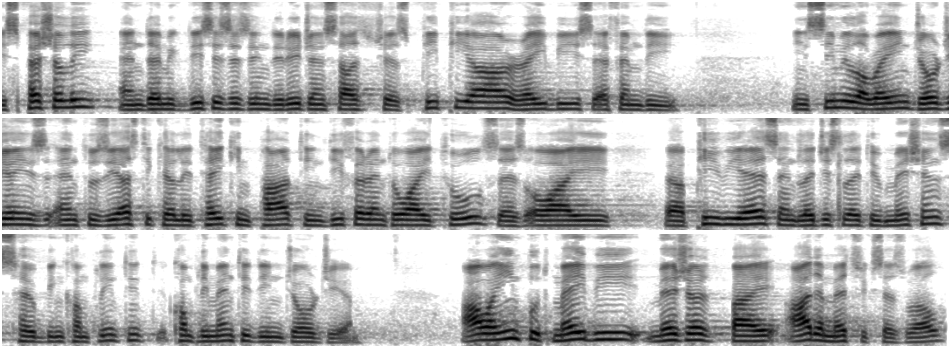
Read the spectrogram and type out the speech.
especially endemic diseases in the region such as PPR, rabies, FMD. In similar vein, Georgia is enthusiastically taking part in different OIE tools as OIE uh, PVS and legislative missions have been complemented in Georgia. Our input may be measured by other metrics as well,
